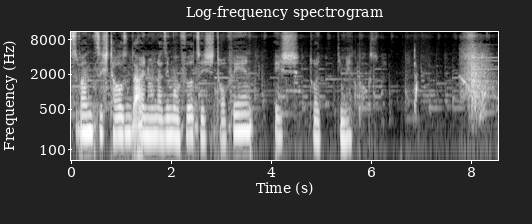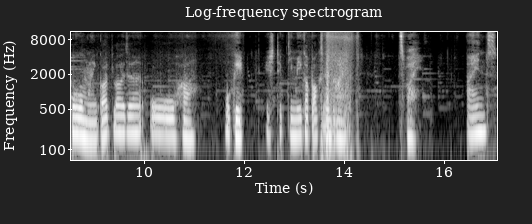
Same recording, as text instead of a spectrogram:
20.147 Trophäen. Ich drück die Megabox. Oh mein Gott, Leute. Oha. Okay. Ich tippe die Megabox in 3, 2, 1.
